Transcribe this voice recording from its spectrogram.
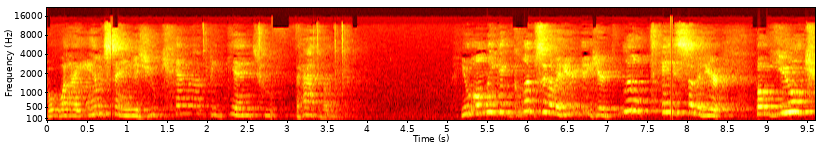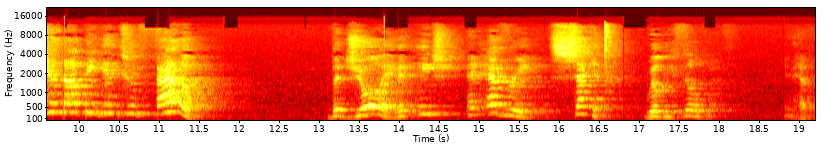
But what I am saying is you cannot begin to fathom. You only get glimpses of it here, here, little tastes of it here, but you cannot begin to fathom the joy that each and every second will be filled with in heaven.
